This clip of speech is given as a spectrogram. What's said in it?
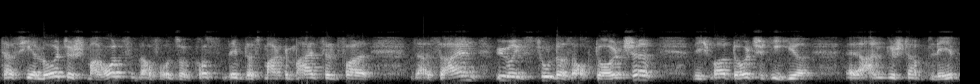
dass hier Leute Schmarotzen auf unsere Kosten nehmen. Das mag im Einzelfall das sein. Übrigens tun das auch Deutsche, nicht wahr? Deutsche, die hier äh, angestammt leben.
